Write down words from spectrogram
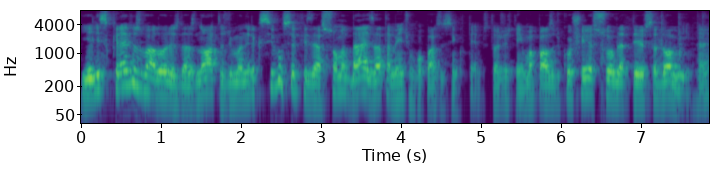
e ele escreve os valores das notas de maneira que, se você fizer a soma, dá exatamente um compasso de 5 tempos. Então a gente tem uma pausa de cocheia sobre a terça Dó Mi. Né?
